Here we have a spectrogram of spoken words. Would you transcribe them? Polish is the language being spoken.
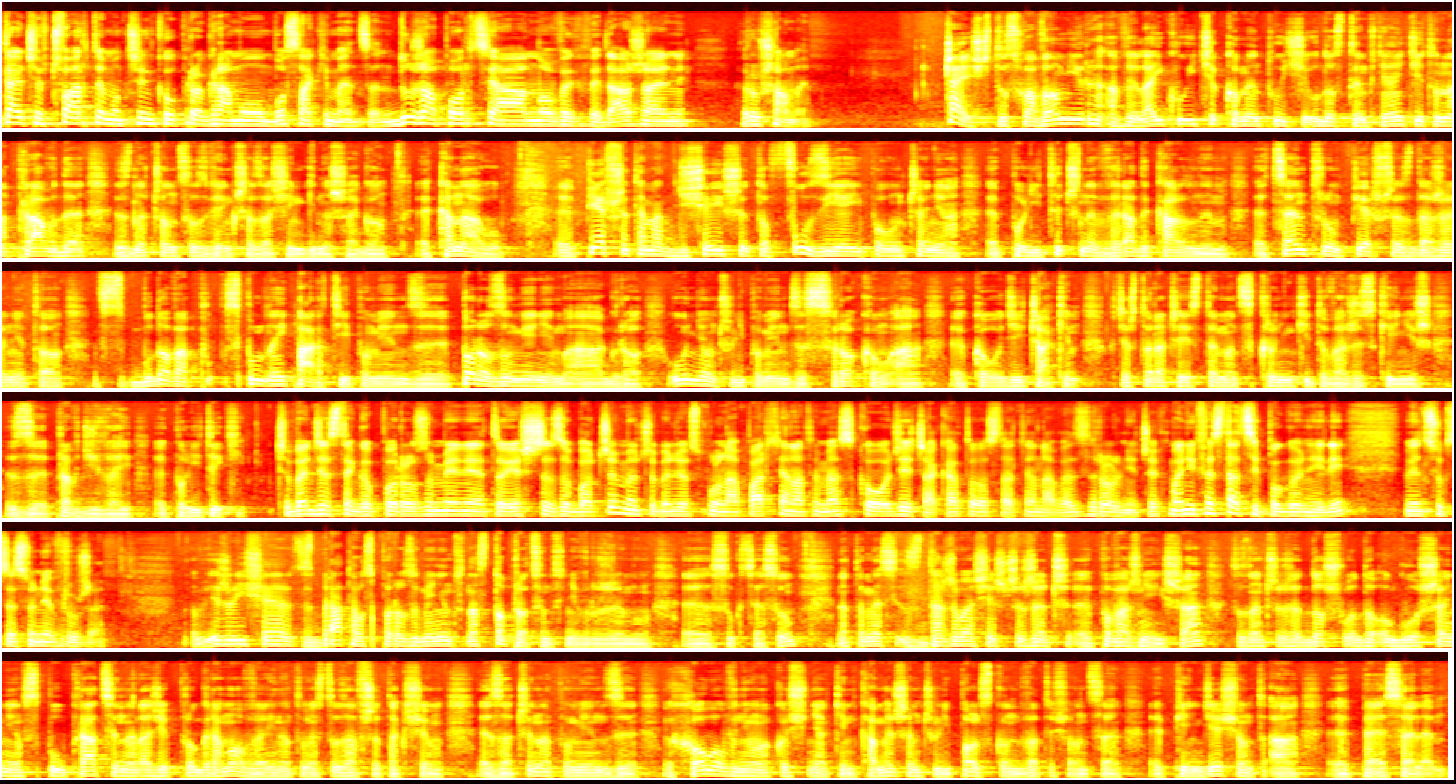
Witajcie w czwartym odcinku programu Bosaki Mencen. Duża porcja nowych wydarzeń. Ruszamy. Cześć, tu Sławomir, a wy lajkujcie, komentujcie, udostępniajcie, to naprawdę znacząco zwiększa zasięgi naszego e, kanału. E, Pierwszy temat dzisiejszy to fuzje i połączenia e, polityczne w radykalnym centrum. Pierwsze zdarzenie to budowa wspólnej partii pomiędzy Porozumieniem a Agrounią, czyli pomiędzy Sroką a Kołodziejczakiem. Chociaż to raczej jest temat z kroniki towarzyskiej niż z prawdziwej polityki. Czy będzie z tego porozumienie, to jeszcze zobaczymy, czy będzie wspólna partia, natomiast koło dzieciaka to ostatnio nawet z rolniczych manifestacji pogonili, więc sukcesu nie wróżę. No, Jeżeli się zbratał z porozumieniem, to na 100% nie wróży mu e, sukcesu. Natomiast zdarzyła się jeszcze rzecz e, poważniejsza, to znaczy, że doszło do ogłoszenia współpracy na razie programowej, natomiast to zawsze tak się e, zaczyna, pomiędzy Hołownią a Kośniakiem Kamyszem, czyli Polską 2050, a PSL-em.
